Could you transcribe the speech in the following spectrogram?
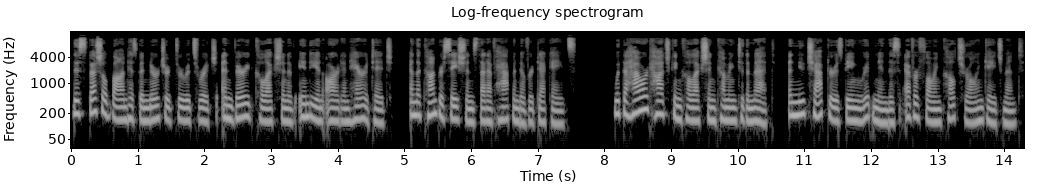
This special bond has been nurtured through its rich and varied collection of Indian art and heritage, and the conversations that have happened over decades. With the Howard Hodgkin collection coming to the Met, a new chapter is being written in this ever flowing cultural engagement.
